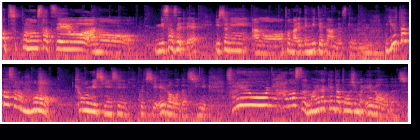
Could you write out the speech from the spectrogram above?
あのつこの撮影をあの見させて一緒にあの隣で見てたんですけれども、豊さんも興味津々に聞くし笑顔だしそれをに話す前田健太投手も笑顔だし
